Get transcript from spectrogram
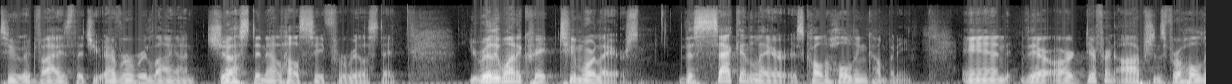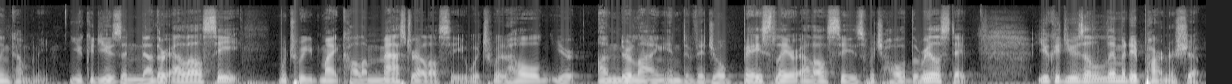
to advise that you ever rely on just an LLC for real estate. You really want to create two more layers. The second layer is called a holding company. And there are different options for a holding company. You could use another LLC, which we might call a master LLC, which would hold your underlying individual base layer LLCs, which hold the real estate. You could use a limited partnership,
